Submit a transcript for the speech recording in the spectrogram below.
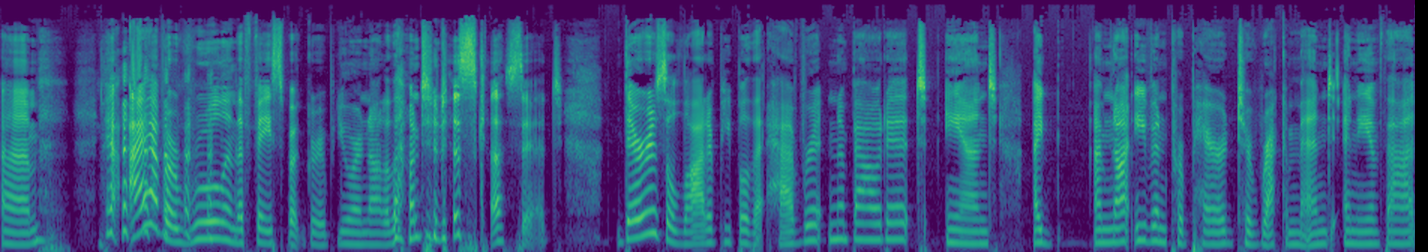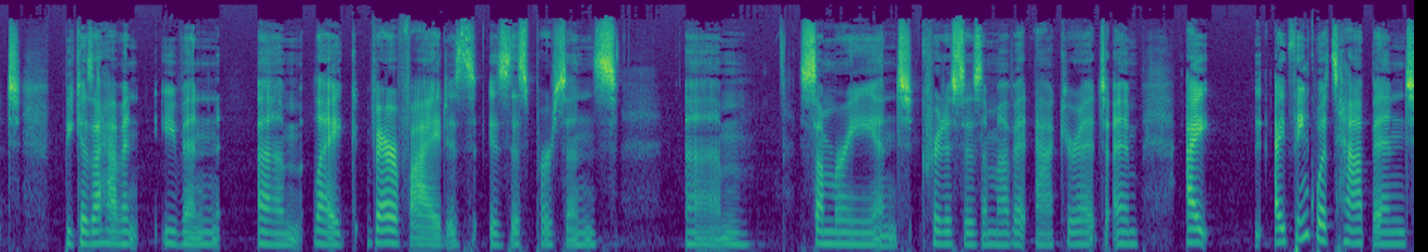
Um, I have a rule in the Facebook group you are not allowed to discuss it. There is a lot of people that have written about it, and I I'm not even prepared to recommend any of that because I haven't even um, like verified is is this person's um, summary and criticism of it accurate. Um, I I think what's happened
